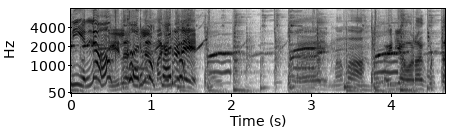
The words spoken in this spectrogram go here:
நீ எல்லாம் இல்ல இல்ல குட்ட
